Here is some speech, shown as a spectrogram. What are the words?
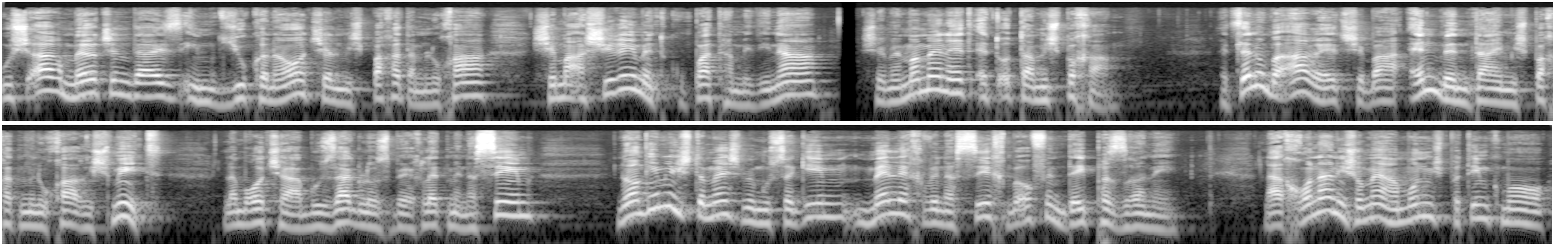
ושאר מרצ'נדייז עם דיוקנאות של משפחת המלוכה שמעשירים את קופת המדינה שמממנת את אותה משפחה. אצלנו בארץ, שבה אין בינתיים משפחת מלוכה רשמית, למרות שהבוזגלוס בהחלט מנסים, נוהגים להשתמש במושגים מלך ונסיך באופן די פזרני. לאחרונה אני שומע המון משפטים כמו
